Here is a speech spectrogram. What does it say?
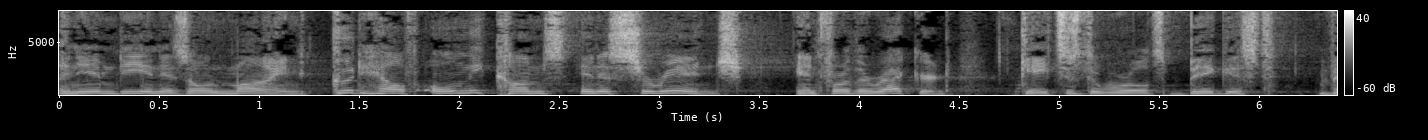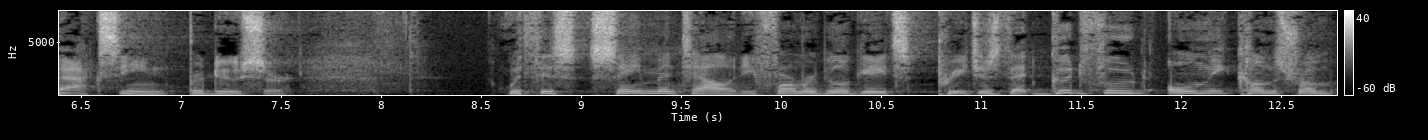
an MD in his own mind, good health only comes in a syringe. And for the record, Gates is the world's biggest vaccine producer. With this same mentality, Farmer Bill Gates preaches that good food only comes from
